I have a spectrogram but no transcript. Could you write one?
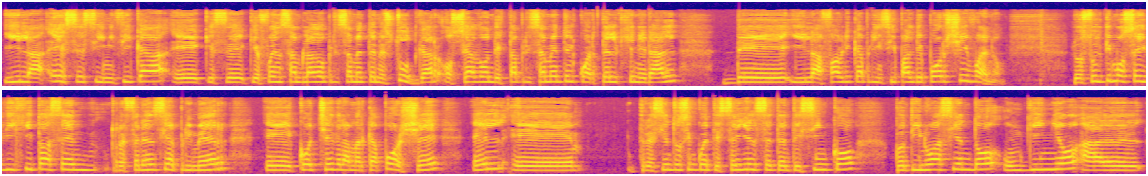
y la S significa eh, que, se, que fue ensamblado precisamente en Stuttgart, o sea, donde está precisamente el cuartel general de, y la fábrica principal de Porsche. Y bueno, los últimos seis dígitos hacen referencia al primer eh, coche de la marca Porsche, el eh, 356 y el 75 continúa siendo un guiño al,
